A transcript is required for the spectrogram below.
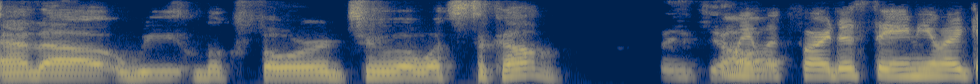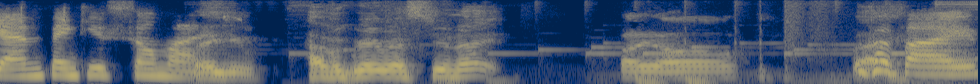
and uh, we look forward to uh, what's to come. Thank you. We look forward to seeing you again. Thank you so much. Thank you. Have a great rest of your night. Bye, y'all. Bye bye.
